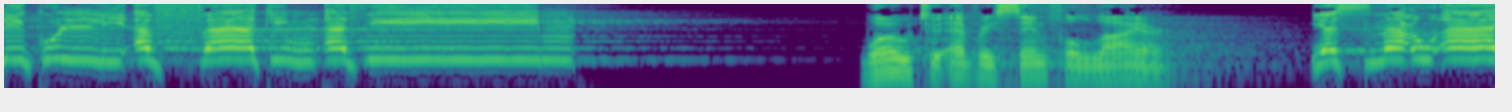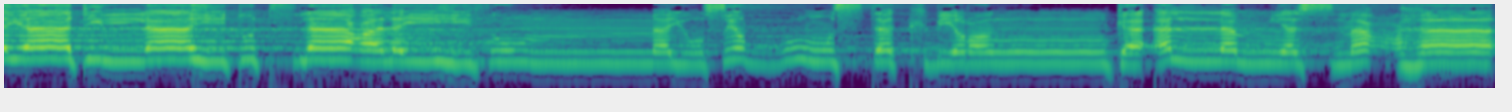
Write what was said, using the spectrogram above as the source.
لكل أفاك أثيم. Woe to every sinful liar. يسمع آيات الله تتلى عليه ثم يصر مستكبرا كأن لم يسمعها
